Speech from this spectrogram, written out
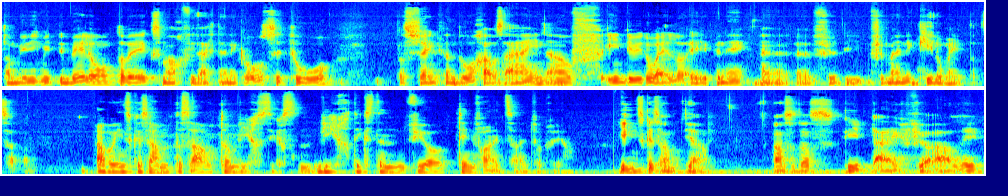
Dann bin ich mit dem Velo unterwegs, mache vielleicht eine große Tour. Das schenkt dann durchaus ein auf individueller Ebene äh, für, die, für meine Kilometerzahl. Aber insgesamt das Auto am wichtigsten, wichtigsten für den Freizeitverkehr? Insgesamt ja. Also das gilt eigentlich für alle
